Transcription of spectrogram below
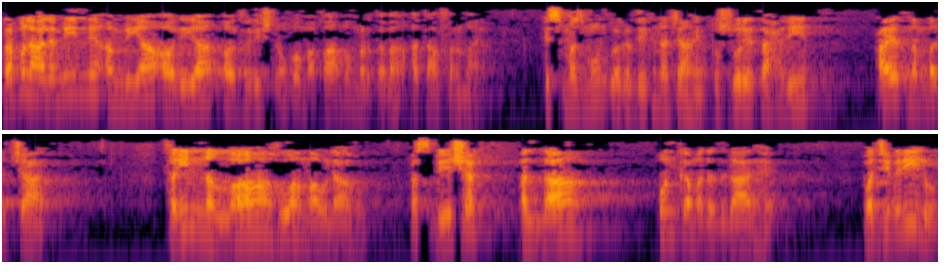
रब्बुल आलमीन ने अम्बिया औलिया और फरिश्तों को मकाम मरतबा अता फरमाया। इस मजमून को अगर देखना चाहें तो सुर तहरीम आयत नंबर चार। फ़ैन अल्लाह हुआ मौला बस बेशक अल्लाह उनका मददगार है। वह जिबरील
